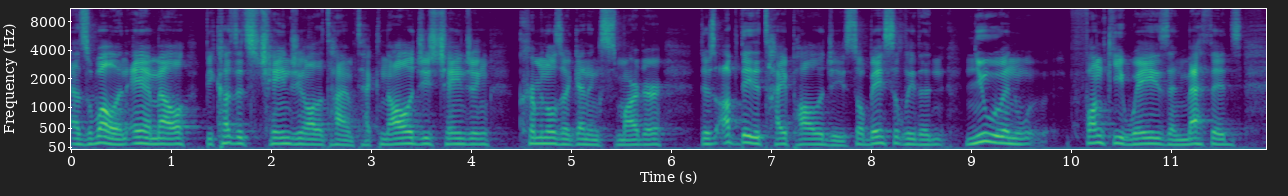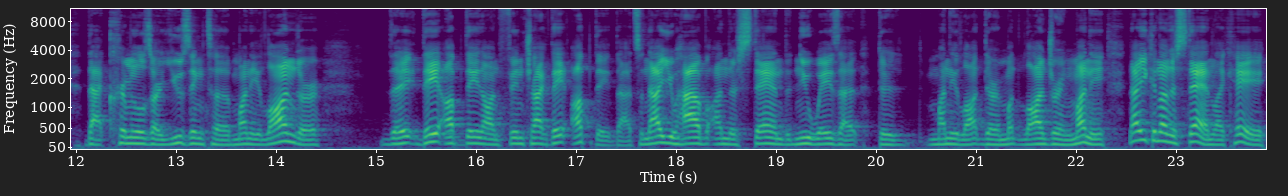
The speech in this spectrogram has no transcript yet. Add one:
As well in AML, because it's changing all the time, technology's changing, criminals are getting smarter. There's updated typologies. So basically, the new and funky ways and methods that criminals are using to money launder they they update on FINTRAC, They update that. So now you have understand the new ways that they're money la- they're laundering money. Now you can understand like, hey,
